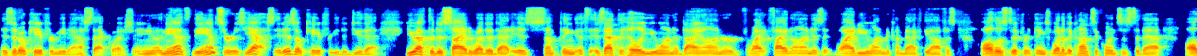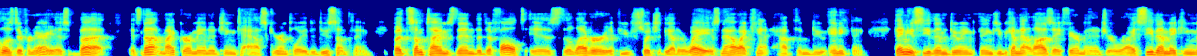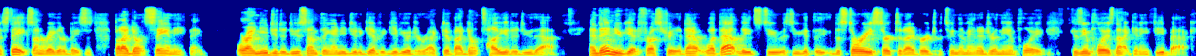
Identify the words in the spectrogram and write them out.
Is it okay for me to ask that question? You know and the answer the answer is yes it is okay for you to do that. You have to decide whether that is something is that the hill you want to die on or fight fight on? Is it why do you want them to come back to the office? All those different things. What are the consequences to that? All those different areas but it's not micromanaging to ask your employee to do something but sometimes then the default is the lever if you switch it the other way is now i can't have them do anything then you see them doing things. You become that laissez-faire manager where I see them making mistakes on a regular basis, but I don't say anything. Or I need you to do something. I need you to give give you a directive, but I don't tell you to do that. And then you get frustrated. That what that leads to is you get the the stories start to diverge between the manager and the employee because the employee is not getting feedback.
